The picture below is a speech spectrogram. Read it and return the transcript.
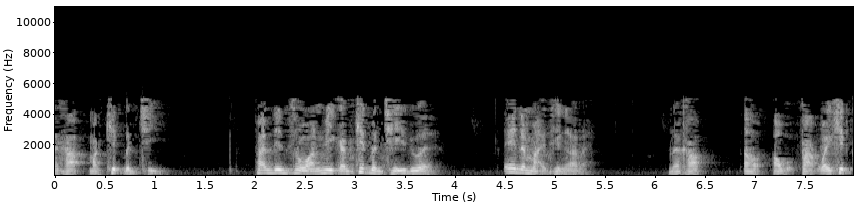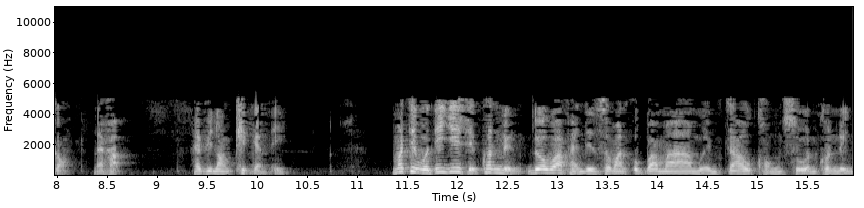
นะครับ มาคิดบัญชีแผ่นดินสวรรค์มีการคิดบัญชีด้วย เอ๊ะนั่นหมายถึงอะไรนะครับ เอาเอาฝากไว้คิดก่อนนะครับ ให้พี่น้องคิดกันเองมัทธิวบทที่ยี่สิบข้อหนึ่งด้วยว่าแผ่นดินสวรรค์อุปมาเหมือนเจ้าของสวนคนหนึ่ง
